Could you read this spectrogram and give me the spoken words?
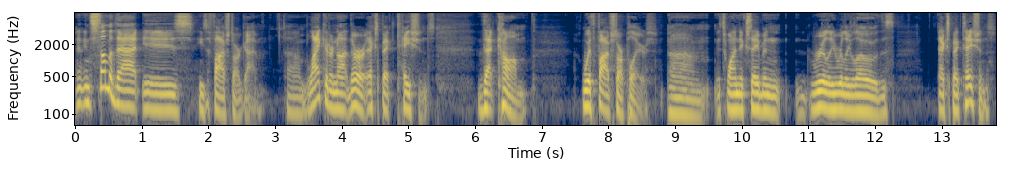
and, and some of that is he's a five star guy. Um, like it or not, there are expectations that come with five star players. Um, it's why Nick Saban really, really loathes expectations,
